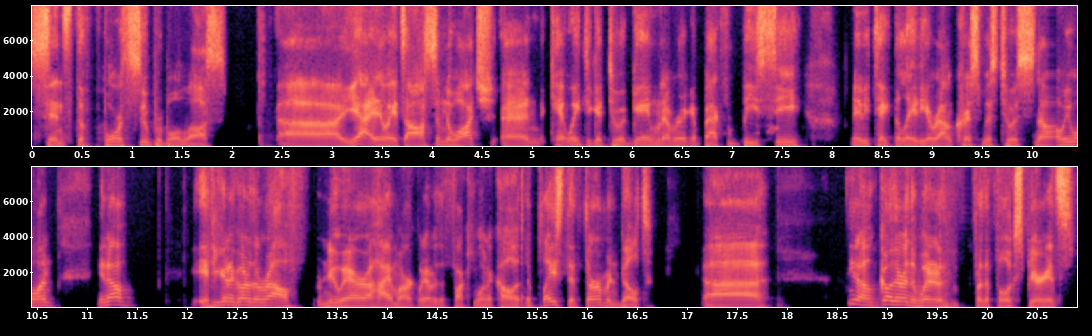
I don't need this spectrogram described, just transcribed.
since the fourth Super Bowl loss. Uh yeah, anyway, it's awesome to watch and can't wait to get to a game whenever I get back from BC. Maybe take the lady around Christmas to a snowy one. You know, if you're gonna go to the Ralph New Era, Highmark, whatever the fuck you want to call it, the place that Thurman built, uh, you know, go there in the winter for the full experience.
